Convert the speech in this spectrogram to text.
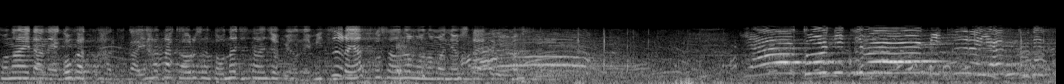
この間ね、5月20日、八幡薫さんと同じ誕生日のね、三浦靖子さんのモノマネをしたいと思います。いやー、こんにちは、三浦靖子です。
